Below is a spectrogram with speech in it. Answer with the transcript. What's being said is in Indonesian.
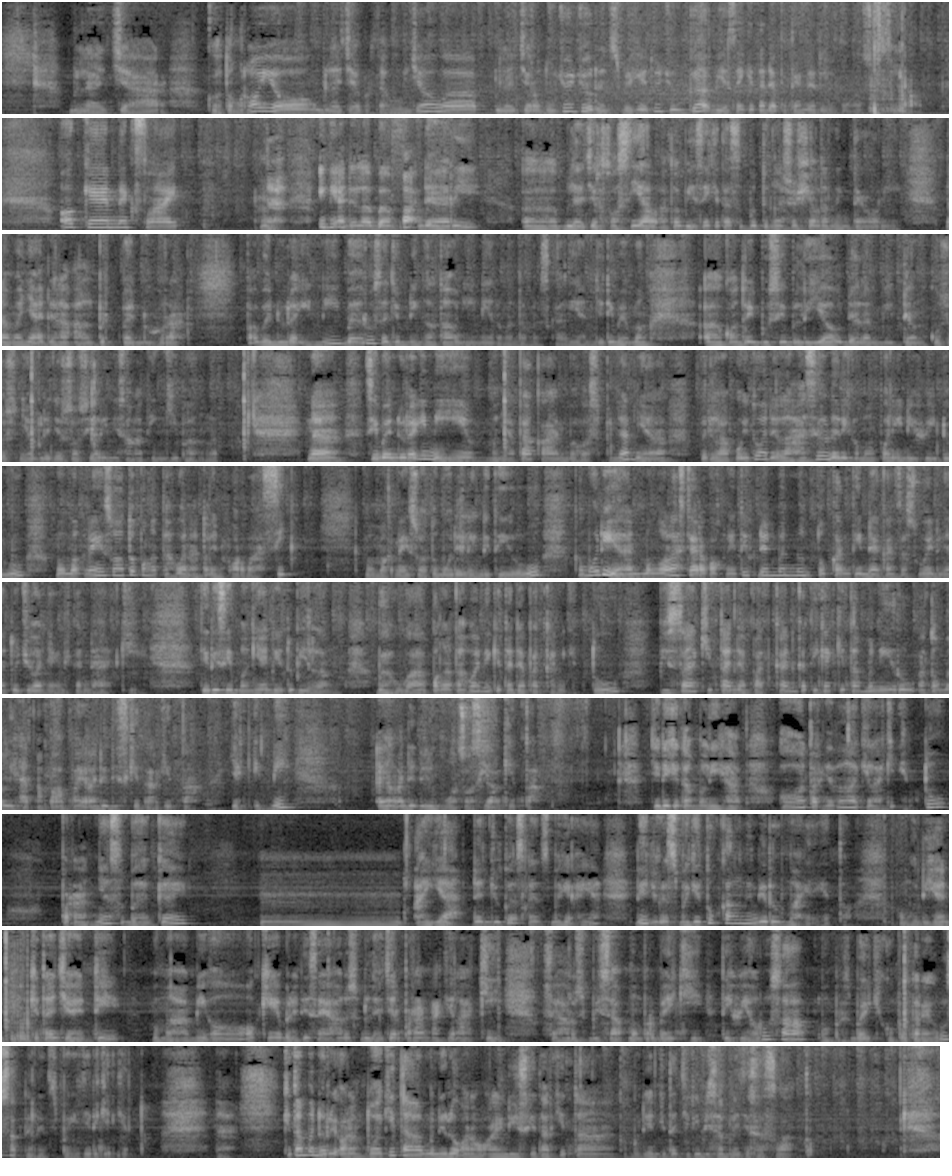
belajar gotong royong, belajar bertanggung jawab, belajar untuk jujur dan sebagainya itu juga biasanya kita dapatkan dari lingkungan sosial. Oke, okay, next slide. Nah, ini adalah bapak dari uh, belajar sosial atau biasanya kita sebut dengan social learning theory. Namanya adalah Albert Bandura. Pak Bandura ini baru saja meninggal tahun ini teman-teman sekalian. Jadi memang uh, kontribusi beliau dalam bidang khususnya belajar sosial ini sangat tinggi banget. Nah, si Bandura ini menyatakan bahwa sebenarnya perilaku itu adalah hasil dari kemampuan individu memaknai suatu pengetahuan atau informasi memaknai suatu model yang ditiru, kemudian mengolah secara kognitif dan menentukan tindakan sesuai dengan tujuan yang dikendaki. Jadi simpelnya dia tuh bilang bahwa pengetahuan yang kita dapatkan itu bisa kita dapatkan ketika kita meniru atau melihat apa-apa yang ada di sekitar kita. Ya ini yang ada di lingkungan sosial kita. Jadi kita melihat, oh ternyata laki-laki itu perannya sebagai hmm, ayah dan juga selain sebagai ayah, dia juga sebagai tukang nih di rumah ya gitu. Kemudian kita jadi memahami oh oke okay, berarti saya harus belajar peran laki-laki. Saya harus bisa memperbaiki TV yang rusak memperbaiki komputer yang rusak dan lain sebagainya. Jadi kayak gitu. Nah kita meniru orang tua kita meniru orang-orang di sekitar kita kemudian kita jadi bisa belajar sesuatu.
